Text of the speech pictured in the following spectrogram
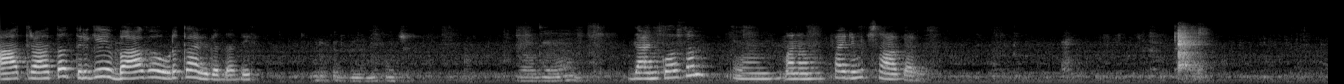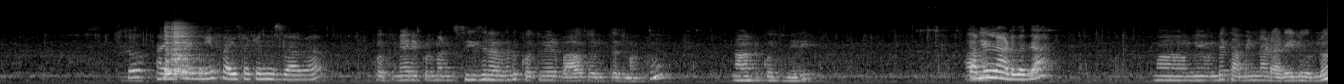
ఆ తర్వాత తిరిగి బాగా ఉడకాలి కదా అది. దానికోసం మనం ఫైవ్ మినిట్స్ ఆగాలి. సో అయిపోయింది ఫైవ్ సెకండ్స్ లాగా. కొత్తిమీర ఇప్పుడు మనకి సీజన్ కదా కొత్తిమీర బాగా దొరుకుతుంది మాకు. నాటు కొత్తిమీర. తమిళనాడు కదా? మా మేము ఉండే తమిళనాడు అరేలూరులో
